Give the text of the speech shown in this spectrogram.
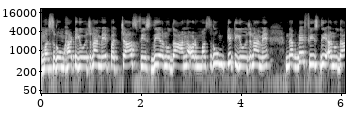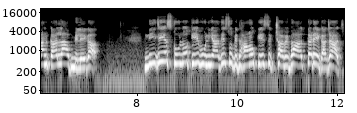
मशरूम हट योजना में 50 फ़ीसदी अनुदान और मशरूम किट योजना में 90 फ़ीसदी अनुदान का लाभ मिलेगा। निजी स्कूलों की बुनियादी सुविधाओं की शिक्षा विभाग करेगा जाँच।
